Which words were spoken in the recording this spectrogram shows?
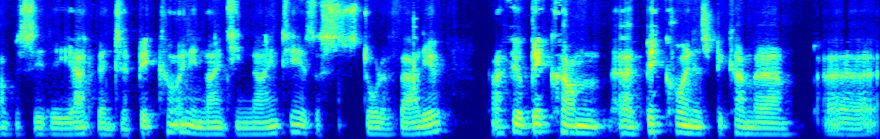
obviously the advent of Bitcoin in 1990 as a store of value. I feel Bitcoin, uh, Bitcoin has become a, a, a,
